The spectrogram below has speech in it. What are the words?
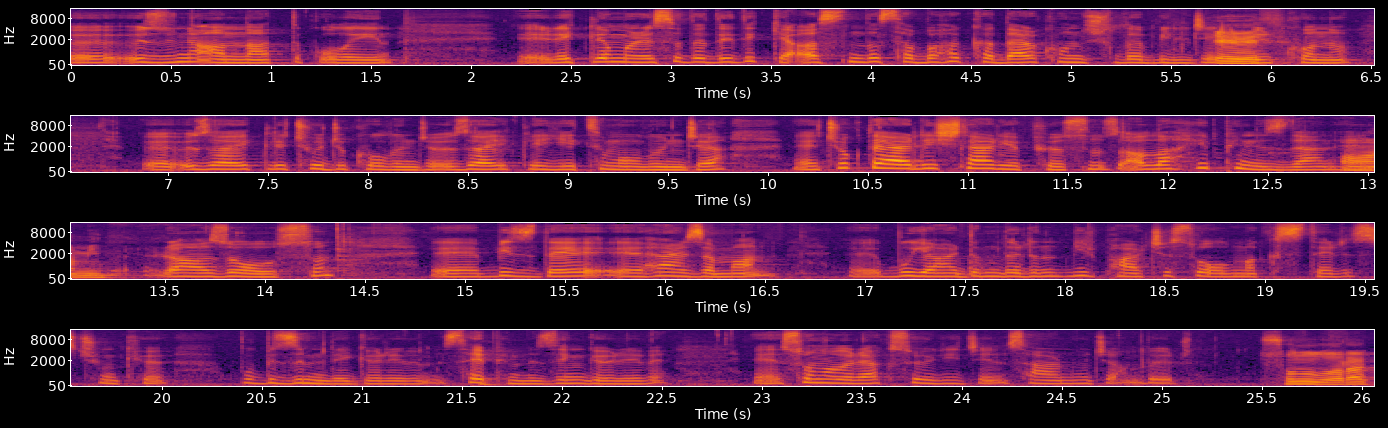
e, özünü anlattık olayın. E, reklam arası da dedik ki aslında sabaha kadar konuşulabilecek Evet. bir konu. E, özellikle çocuk olunca, özellikle yetim olunca e, çok değerli işler yapıyorsunuz. Allah hepinizden Amin. razı olsun. E, biz de e, her zaman e, bu yardımların bir parçası olmak isteriz. Çünkü bu bizim de görevimiz, hepimizin görevi. E, son olarak söyleyeceğiniz Harun Hocam buyurun. Son olarak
